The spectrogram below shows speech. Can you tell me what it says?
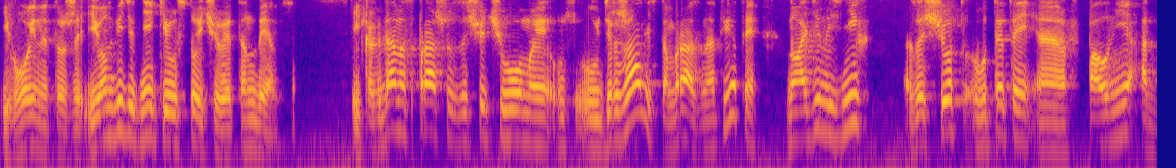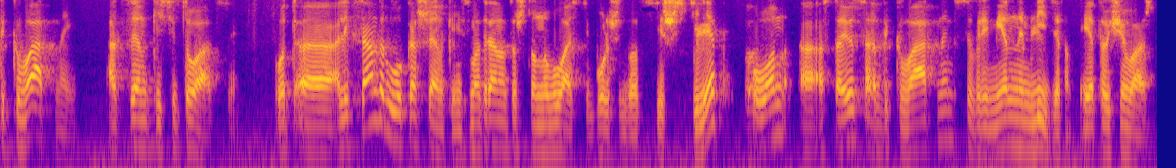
и войны тоже, и он видит некие устойчивые тенденции. И когда нас спрашивают, за счет чего мы удержались, там разные ответы, но один из них за счет вот этой э, вполне адекватной оценки ситуации. Вот э, Александр Лукашенко, несмотря на то, что он у власти больше 26 лет, он э, остается адекватным современным лидером, и это очень важно.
